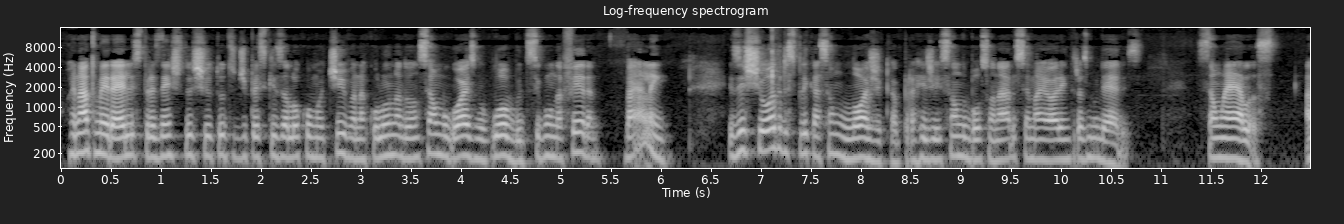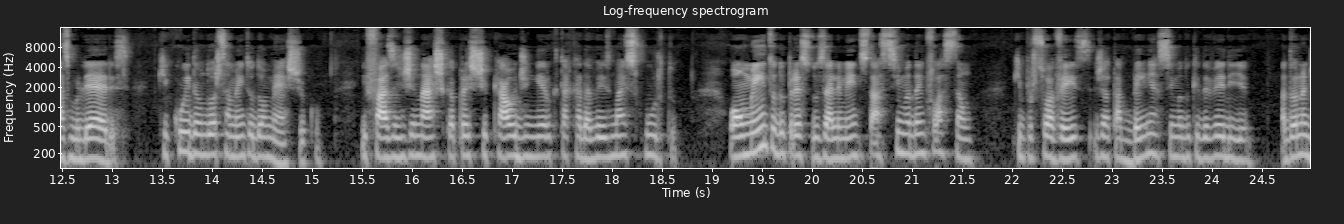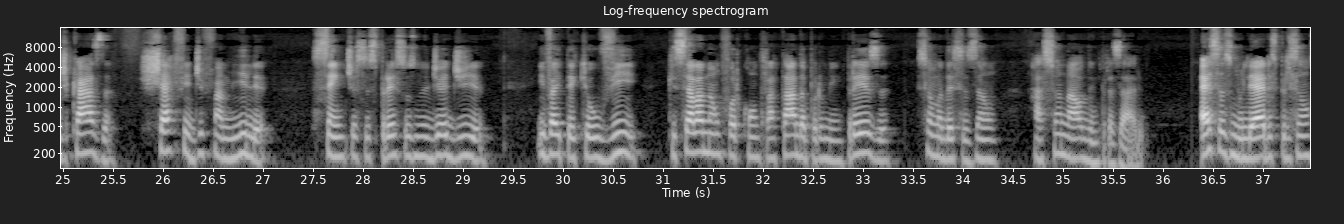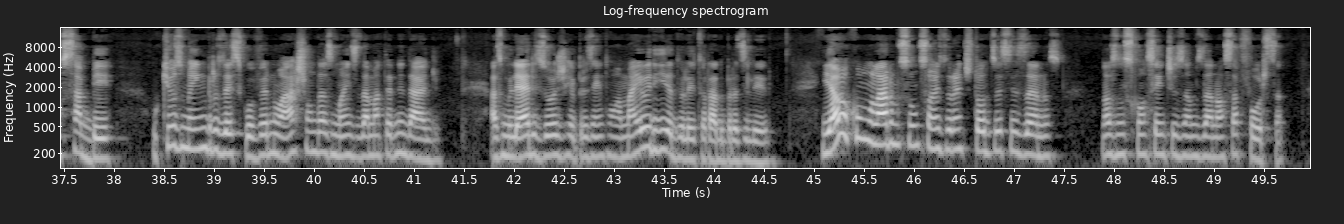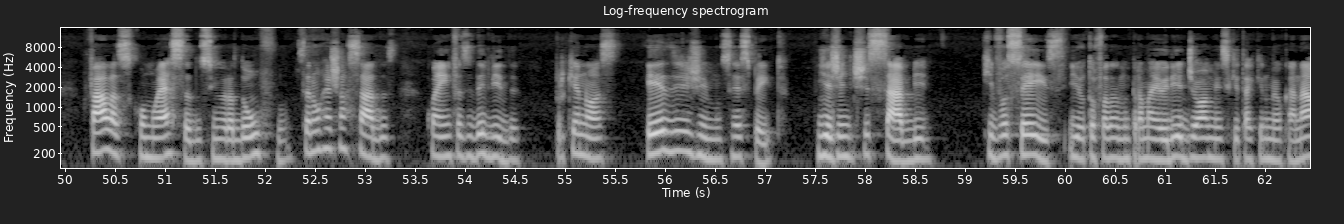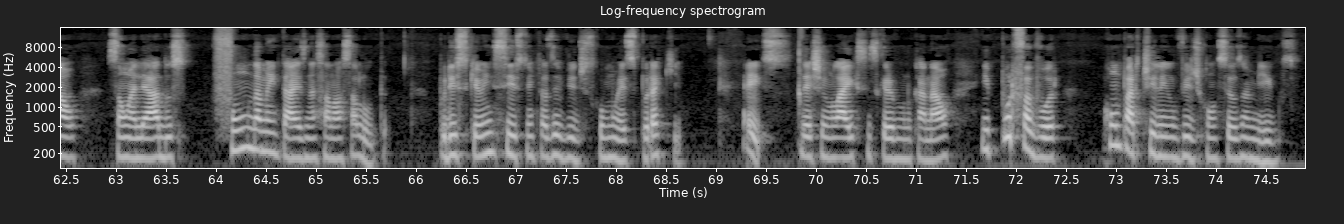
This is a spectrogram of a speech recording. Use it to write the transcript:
O Renato Meirelles, presidente do Instituto de Pesquisa Locomotiva, na coluna do Anselmo Góes no Globo de segunda-feira, vai além. Existe outra explicação lógica para a rejeição do Bolsonaro ser maior entre as mulheres. São elas, as mulheres, que cuidam do orçamento doméstico, e fazem ginástica para esticar o dinheiro que está cada vez mais curto. O aumento do preço dos alimentos está acima da inflação, que por sua vez já está bem acima do que deveria. A dona de casa, chefe de família, sente esses preços no dia a dia e vai ter que ouvir que se ela não for contratada por uma empresa, isso é uma decisão racional do empresário. Essas mulheres precisam saber o que os membros desse governo acham das mães e da maternidade. As mulheres hoje representam a maioria do eleitorado brasileiro E ao acumularmos funções durante todos esses anos, nós nos conscientizamos da nossa força. Falas como essa do Sr. Adolfo serão rechaçadas com a ênfase devida, porque nós exigimos respeito. E a gente sabe que vocês, e eu estou falando para a maioria de homens que está aqui no meu canal, são aliados fundamentais nessa nossa luta. Por isso que eu insisto em fazer vídeos como esse por aqui. É isso. Deixem um like, se inscrevam no canal e, por favor, compartilhem o vídeo com seus amigos.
